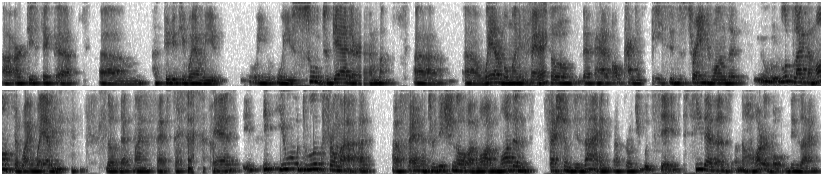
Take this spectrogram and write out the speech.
uh, artistic uh, um, activity where we we we sew together a, a, a wearable manifesto okay. that had all kinds of pieces, strange ones that looked like the monster while wearing the, that manifesto. and it, it, you would look from a, a, fa- a, traditional, a more modern fashion design approach, you would see, see that as a horrible design.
